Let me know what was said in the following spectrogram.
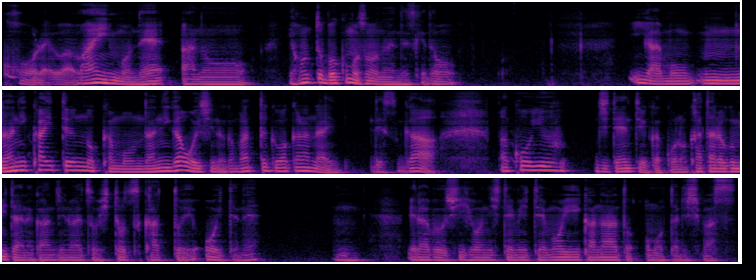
これはワインもねあのや本当僕もそうなんですけどいやもう、うん、何書いてるのかも何が美味しいのか全くわからないですが、まあ、こういう辞典っていうかこのカタログみたいな感じのやつを一つ買っておいてね、うん、選ぶ指標にしてみてもいいかなと思ったりします。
